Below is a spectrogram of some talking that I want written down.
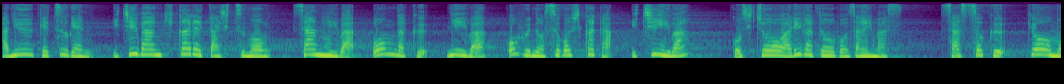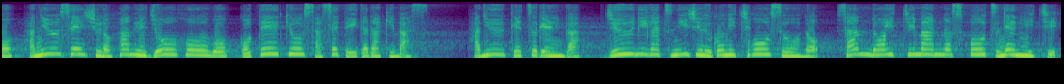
羽生決言、一番聞かれた質問、3位は音楽、2位はオフの過ごし方、1位はご視聴ありがとうございます。早速、今日も羽生選手のファンへ情報をご提供させていただきます。羽生決言が12月25日放送のサンドイッチマンのスポーツ年日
